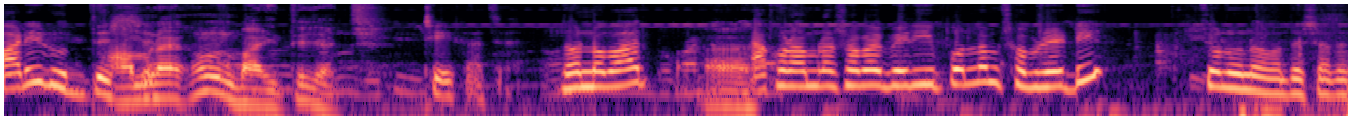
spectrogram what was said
বাড়ির উদ্দেশ্যে। আমরা এখন বাড়িতে যাচ্ছি। ঠিক আছে ধন্যবাদ। এখন আমরা সবাই বেরিয়ে পড়লাম সব রেডি চলুন আমাদের সাথে।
